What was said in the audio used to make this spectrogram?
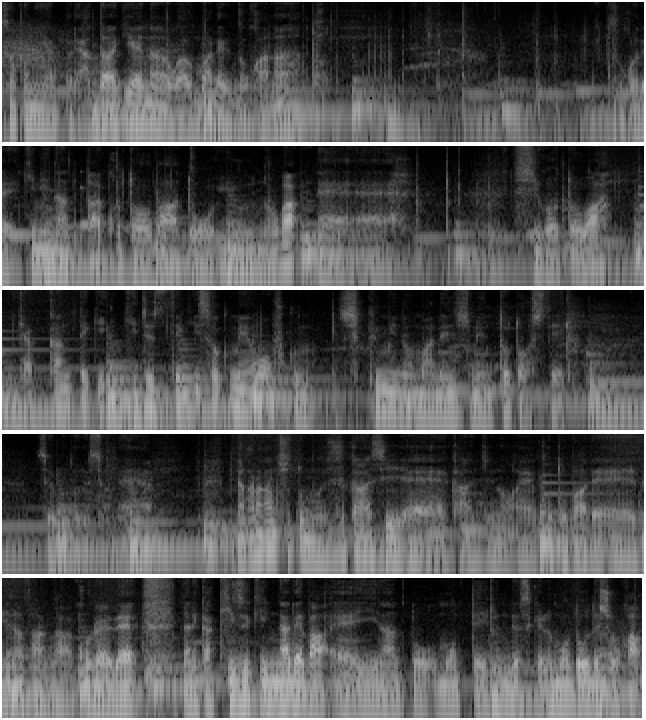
そこにやっぱり働きがいなどが生まれるのかなと。そこで気になった言葉というのが、え、仕事は客観的技術的側面を含む仕組みのマネジメントとしているそういうことですよね。なかなかちょっと難しい、えー、感じの、えー、言葉で、えー、皆さんがこれで何か気づきになれば、えいいなと思っているんですけどもどうでしょうか？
